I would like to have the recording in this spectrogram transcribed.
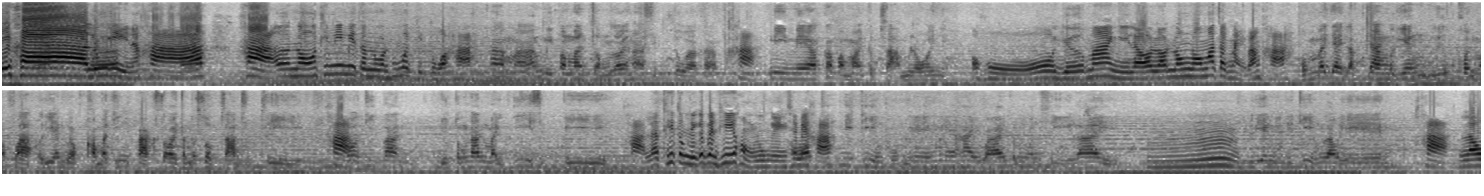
ดีค่ะ ลุงอีนะคะ ค่ะเออน้องที่นี่มีจำนวนทั้งหมดกี่ตัวคะ ถ้าหมามีประมาณ 250 ตัวครับ ค่ะ มีแมวก็ประมาณเกือบ300เนี่ย โอ้โห เยอะมากอย่างนี้แล้ว แล้วน้องๆมาจากไหนบ้างคะ ผมไม่ได้รับจ้างเลี้ยง หรือคนมาฝากเลี้ยงหรอกเขามาทิ้งปากซอยธรรมศพ34ค่ะ เพราะที่บ้านอยู่ตรงนั้นมา20 ปีค่ะ แล้วที่ตรงนี้ก็เป็นที่ของลุงเองใช่ไหมคะนี่ที่ของผมเองแม่ให้ไว้จำนวน4ไร่อืมที่เลี้ยงอยู่ในที่ของเราเอง ค่ะ แล้ว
